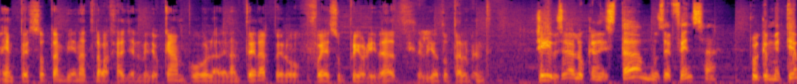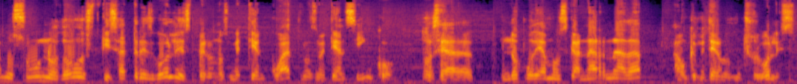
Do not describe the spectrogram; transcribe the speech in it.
empezó también a trabajar ya el mediocampo, la delantera, pero fue su prioridad, se vio totalmente. Sí, pues era lo que necesitábamos, defensa, porque metíamos uno, dos, quizá tres goles, pero nos metían cuatro, nos metían cinco, o sea, no podíamos ganar nada aunque metiéramos muchos goles.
